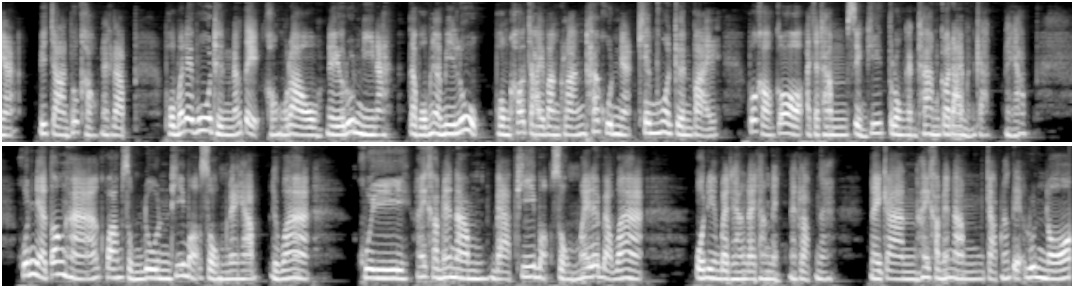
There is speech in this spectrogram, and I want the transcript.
เนี่ยวิจารณ์พวกเขานะครับ ผมไม่ได้พูดถึงนักเตะของเราในรุ่นนี้นะ แต่ผมเนี่ยมีลูก ผมเข้าใจบางครั้ง ถ้าคุณเนี่ยเข้มงวดเกินไป พวกเขาก็อาจจะทำสิ่งที่ตรงกันข้ามก็ได้เหมือนกันนะครับ คุณเนี่ยต้องหาความสมดุลที่เหมาะสมนะครับ หรือว่าคุยให้คำแนะนำแบบที่เหมาะสมไม่ได้แบบว่าโอนเอียงไปทางใดทางหนึ่งนะครับนะในการให้คำแนะนำกับนักเตะรุ่นน้อง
